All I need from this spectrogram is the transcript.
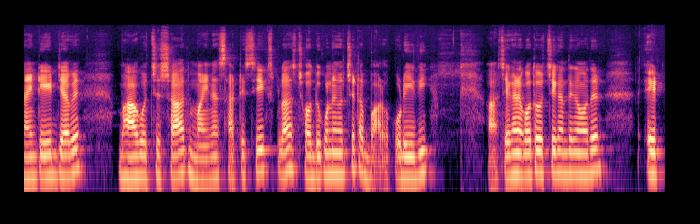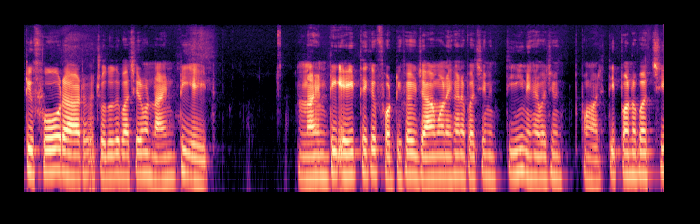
নাইনটি এইট যাবে, ভাগ হচ্ছে সাত মাইনাস থার্টি সিক্স প্লাস ছ দুগুণে হচ্ছে এটা বারো, করিয়ে দিই। আচ্ছা এখানে কত হচ্ছে এখান থেকে আমাদের? এইটটি ফোর আর চোদ্দোতে পাচ্ছি আমার নাইনটি এইট নাইনটি এইট থেকে ফর্টি ফাইভ যা মান এখানে পাচ্ছি আমি তিন, এখানে পাচ্ছি আমি পাঁচ, তিপ্পান্ন পাচ্ছি,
